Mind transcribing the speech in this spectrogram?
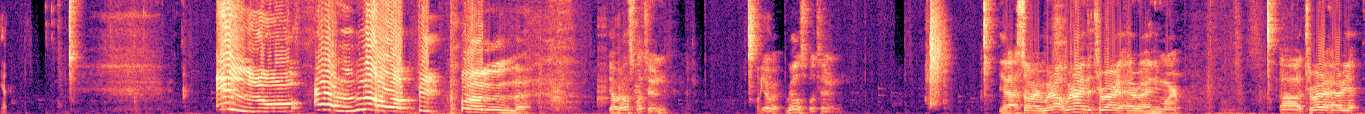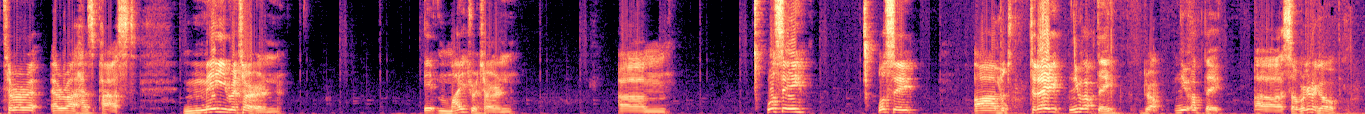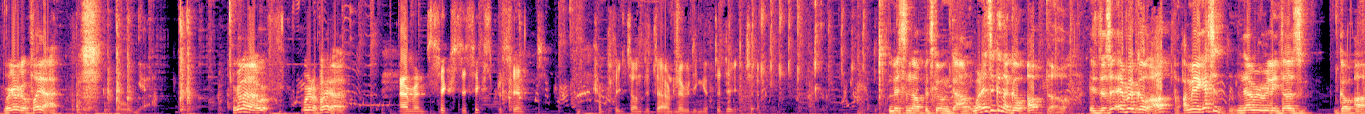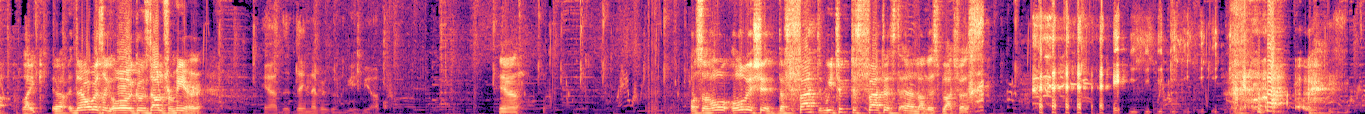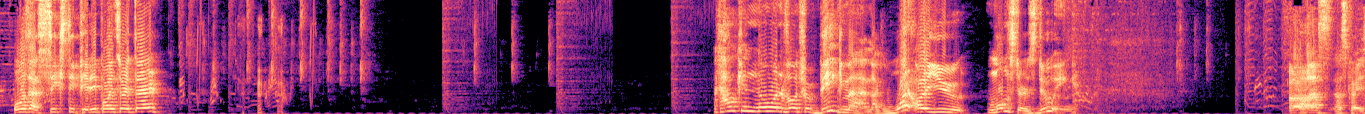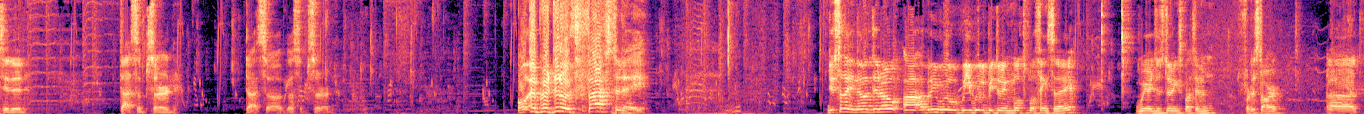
Yep. Hello! Hello people! Ja, vi har en Splatoon. Ja, vi- vi har en Splatoon. Yeah, sorry, we're not we're not in the Terraria era anymore. Uh, Terraria area Terraria era has passed. May return. It might return. Um, we'll see. We'll see. Uh, but today, new update drop. New update. Uh, so we're gonna go. We're gonna go play that. Oh yeah. We're gonna we're, we're gonna play that. Aaron, 66% complete on the downloading of the data. Listen up, it's going down. When is it gonna go up though? Is, does it ever go up? I mean, I guess it never really does go up. Like uh, they're always like, oh, it goes down from here. Yeah, th- they never gonna give you up. Yeah. Also, hol- holy shit, the fat we took the fattest L on this Splatfest. What was that? 60 pity points right there? like, how can no one vote for Big Man? Like, what are you monsters doing? Oh, that's, that's crazy, dude. That's absurd. That's uh, that's absurd. Oh, Emperor Ditto is fast today. Just to let you know, Ditto, uh, I believe we'll, we will be doing multiple things today. We're just doing Splatoon for the start. Uh,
